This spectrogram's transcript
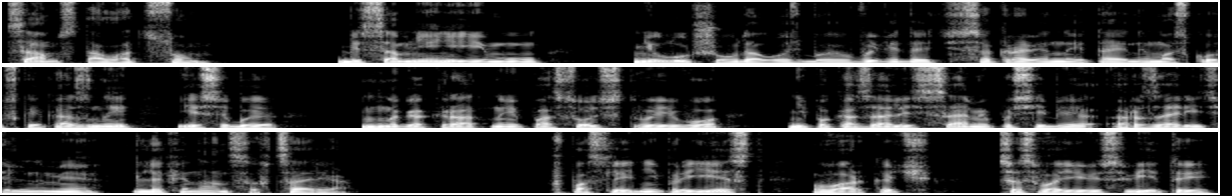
сам стал отцом. Без сомнения, ему не лучше удалось бы выведать сокровенные тайны московской казны, если бы многократные посольства его не показались сами по себе разорительными для финансов царя. В последний приезд Варкач со своей свитой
